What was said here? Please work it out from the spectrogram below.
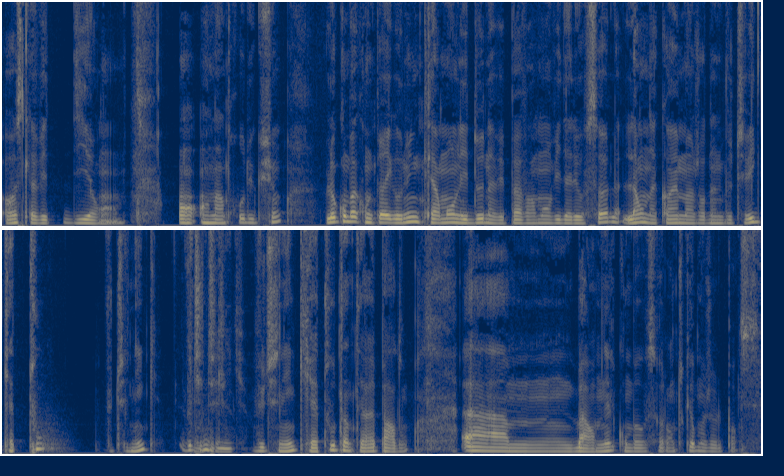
Ross l'avait dit en, en, en introduction. Le combat contre Perigonin, clairement, les deux n'avaient pas vraiment envie d'aller au sol. Là, on a quand même un Jordan Vucevic qui a tout. Vucevic Vucenic. Vucenic qui a tout intérêt, pardon, à euh, bah, emmener le combat au sol. En tout cas, moi, je le pense.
